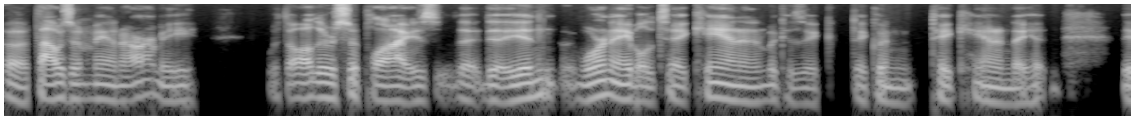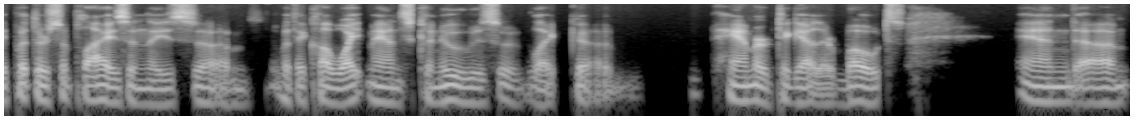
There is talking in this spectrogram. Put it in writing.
a thousand man army with all their supplies that they didn't weren't able to take cannon because they they couldn't take cannon. They had they put their supplies in these um, what they call white man's canoes, like uh, hammered together boats, and um,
